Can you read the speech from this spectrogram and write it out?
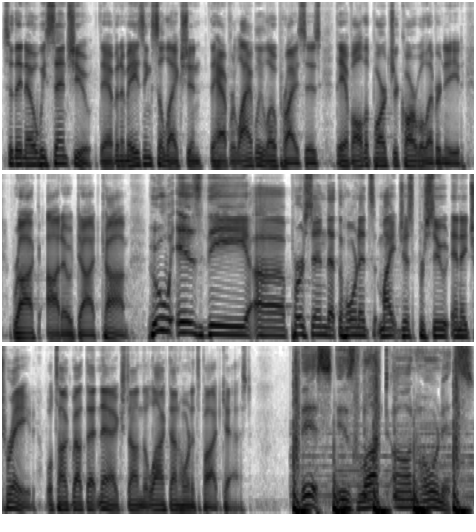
so they know we sent you. They have an amazing selection. They have reliably low prices. They have all the parts your car will ever need. RockAuto.com. Who is the uh, person that the Hornets might just pursue in a trade? We'll talk about that next on the Locked On Hornets podcast. This is Locked On Hornets.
